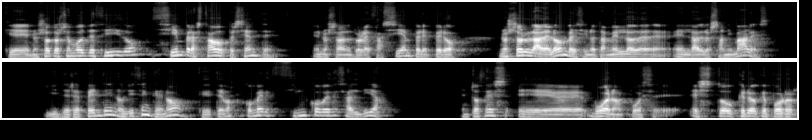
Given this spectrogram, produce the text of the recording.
que nosotros hemos decidido, siempre ha estado presente en nuestra naturaleza, siempre, pero no solo la del hombre, sino también en la de los animales. Y de repente nos dicen que no, que tenemos que comer cinco veces al día. Entonces, eh, bueno, pues esto creo que por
